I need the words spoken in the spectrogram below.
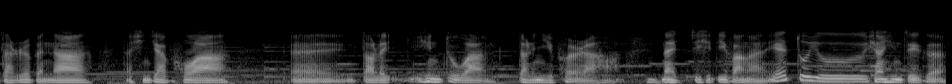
到日本呐，到新加坡啊，呃，到了印度啊，到了尼泊尔啊，哈，那这些地方啊，也都有相信这个。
